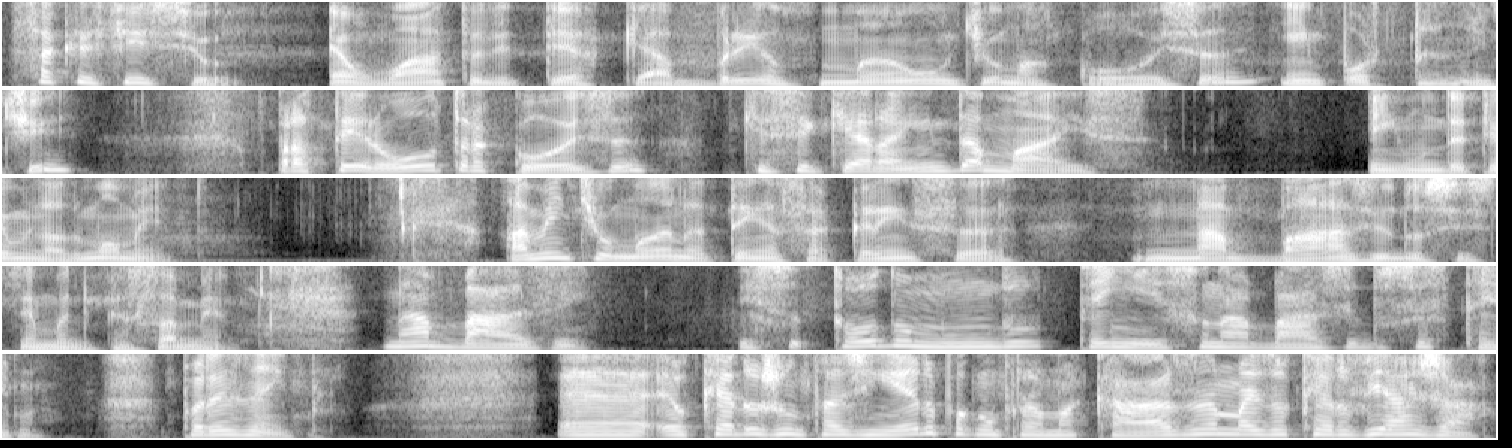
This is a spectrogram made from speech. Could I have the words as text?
Sacrifício é o ato de ter que abrir mão de uma coisa importante para ter outra coisa que se quer ainda mais em um determinado momento. A mente humana tem essa crença na base do sistema de pensamento. Na base. Isso todo mundo tem isso na base do sistema. Por exemplo, é, eu quero juntar dinheiro para comprar uma casa, mas eu quero viajar.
